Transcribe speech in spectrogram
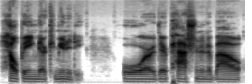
helping their community or they're passionate about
